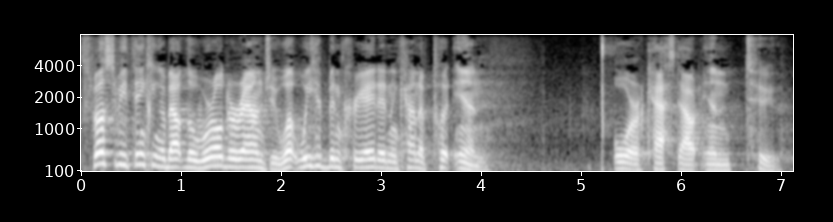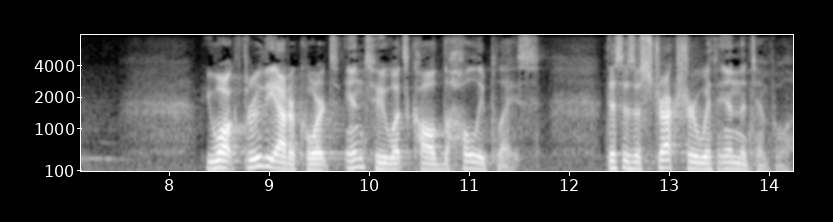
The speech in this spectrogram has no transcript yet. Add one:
Supposed to be thinking about the world around you, what we have been created and kind of put in or cast out into. You walk through the outer courts into what's called the holy place. This is a structure within the temple.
